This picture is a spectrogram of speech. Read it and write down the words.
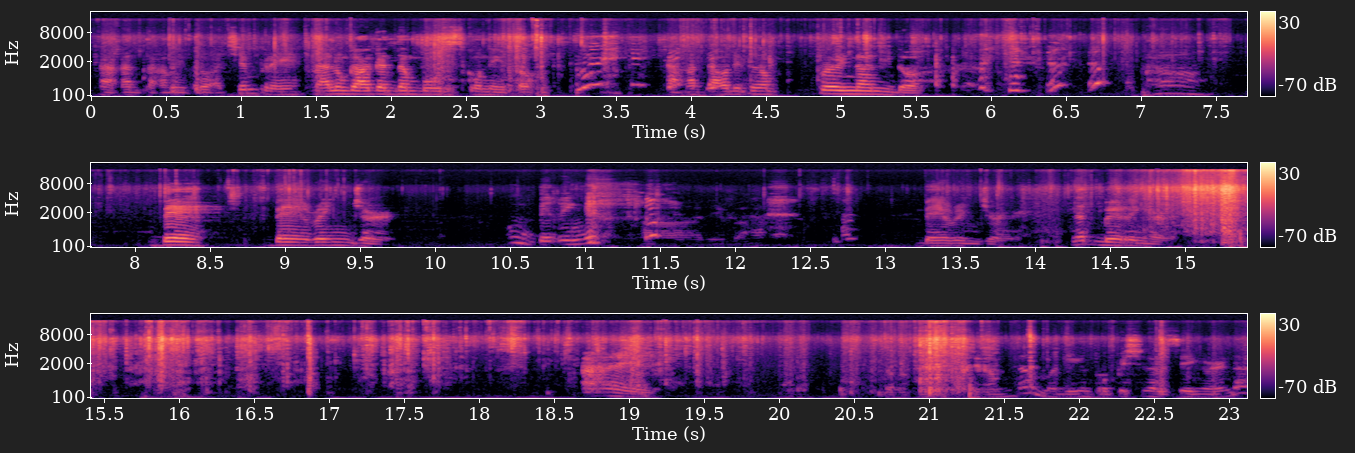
kakanta kami ito. At syempre, lalong gagandang boses ko nito. Kakanta ko dito ng Fernando. Oh. Be, Be Ranger. Oh, bering. Ah, diba? Behringer. Not Behringer. Ay. Professional singer na.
